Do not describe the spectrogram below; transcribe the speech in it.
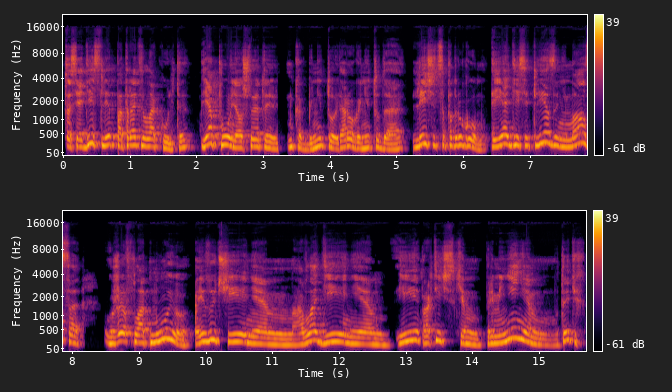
То есть я 10 лет потратил на культы. Я понял, что это ну, как бы не то, дорога не туда. Лечится по-другому. И я 10 лет занимался уже вплотную изучением, овладением и практическим применением вот этих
